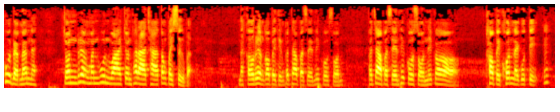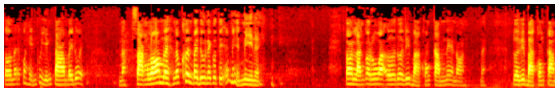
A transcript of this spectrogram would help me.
พูดแบบนั้นนะ จนเรื่องมันวุ่นวายจนพระราชาต้องไปสืบอะนะเขาเรื่องก็ไปถึงพระเจ้าประเสนที่โกศล พระเจ้าประเสนที่โกศลนี่ก็เข้าไปค้นในกุฏิเอ๊ะตอนนั้นก็เห็นผู้หญิงตามไปด้วยนะสั่งล้อมเลย แล้วขึ้นไปดูในกุฏิเอ๊ะไม่เห็นมีเลยตอนหลังก็รู้ว่าเออด้วยวิบากของกรรมแน่นอนนะโดยวิบากของกรรม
